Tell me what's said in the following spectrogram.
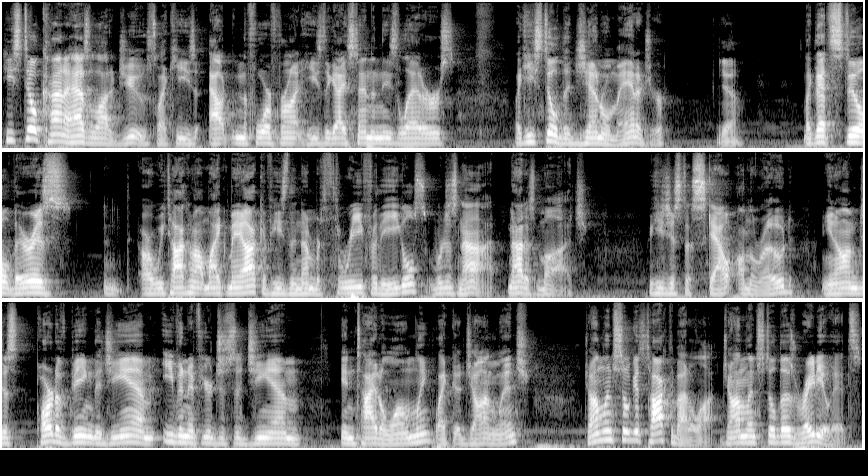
he still kind of has a lot of juice. Like he's out in the forefront. He's the guy sending these letters. Like he's still the general manager. Yeah. Like that's still there is. Are we talking about Mike Mayock if he's the number three for the Eagles? We're just not. Not as much. Like he's just a scout on the road. You know, I'm just part of being the GM. Even if you're just a GM in title only, like a John Lynch. John Lynch still gets talked about a lot. John Lynch still does radio hits.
